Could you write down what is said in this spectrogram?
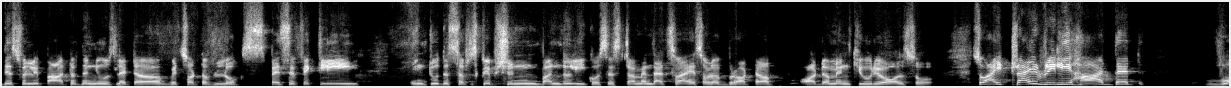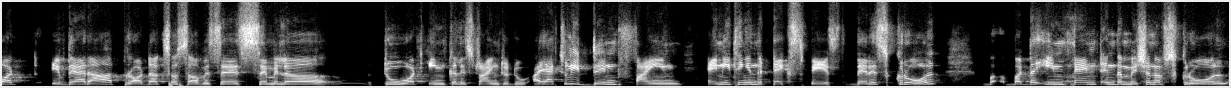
this will be part of the newsletter, which sort of looks specifically into the subscription bundle ecosystem, and that's why I sort of brought up Audm and Curio also. So I try really hard that what if there are products or services similar to what Inkl is trying to do. I actually didn't find anything in the text space. There is scroll, but the intent and the mission of scroll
